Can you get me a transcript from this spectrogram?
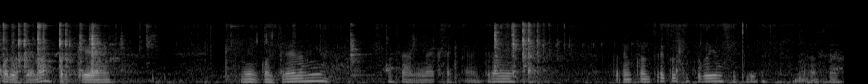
por los demás, porque me encontré lo mío. O sea, no exactamente lo mío. Pero encontré cosas que podían suplir. O sea,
